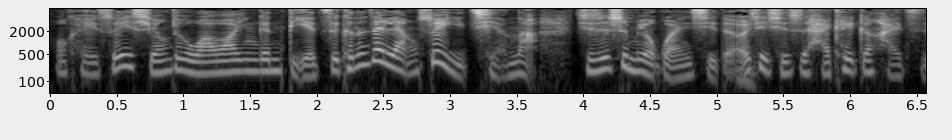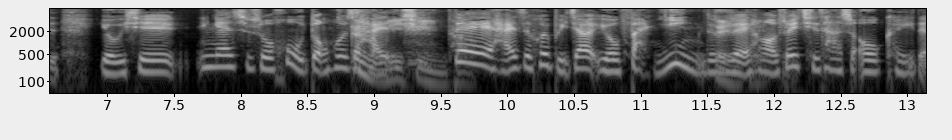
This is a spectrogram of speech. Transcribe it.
OK，所以使用这个娃娃音跟叠字，可能在两岁以前呐，其实是没有关系的，而且其实还可以跟孩子有一些，应该是说互动，或者孩对孩子会比较有反应，对不对？哈，所以其实他是 OK 的。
